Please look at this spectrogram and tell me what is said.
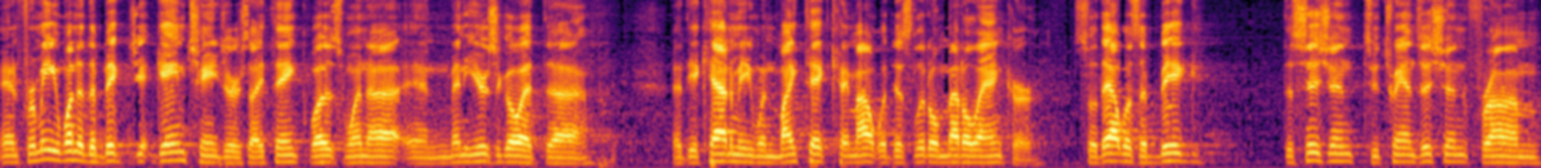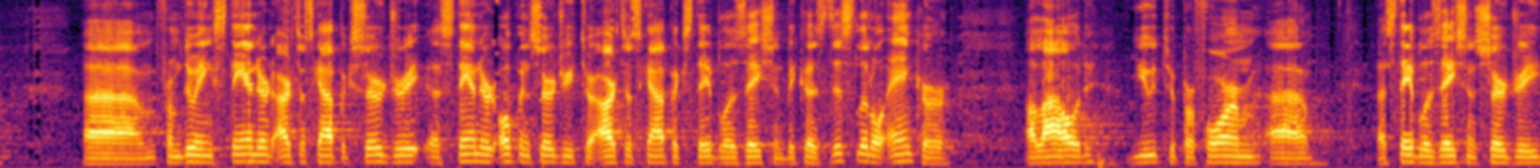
And for me, one of the big game changers, I think, was when, uh, and many years ago at, uh, at the academy, when Mitek came out with this little metal anchor. So that was a big decision to transition from um, from doing standard arthroscopic surgery, uh, standard open surgery to arthroscopic stabilization because this little anchor allowed you to perform uh, a stabilization surgery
